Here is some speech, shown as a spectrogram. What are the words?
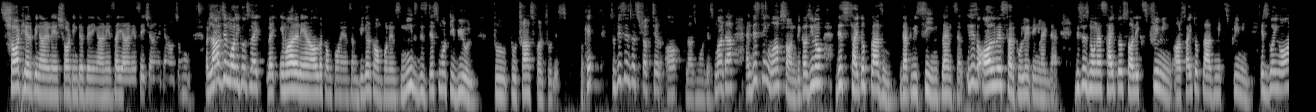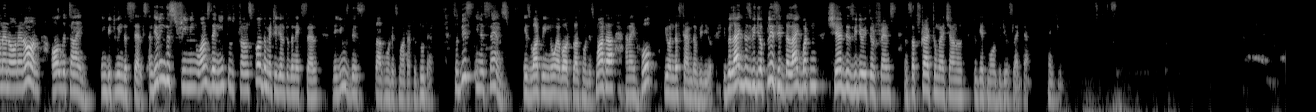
short hairpin RNA, short interfering RNA, siRNA, shRNA can also move. But larger molecules like like mRNA and all the components and bigger components needs this desmotubule to to transfer through this. Okay, so this is the structure of plasmodesmata and this thing works on because you know this cytoplasm that we see in plant cells it is always circulating like that this is known as cytosolic streaming or cytoplasmic streaming it's going on and on and on all the time in between the cells and during this streaming once they need to transfer the material to the next cell they use this plasmodesmata to do that so this in a sense is what we know about plasmodesmata and I hope you understand the video. If you like this video, please hit the like button, share this video with your friends and subscribe to my channel to get more videos like that. Thank you.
